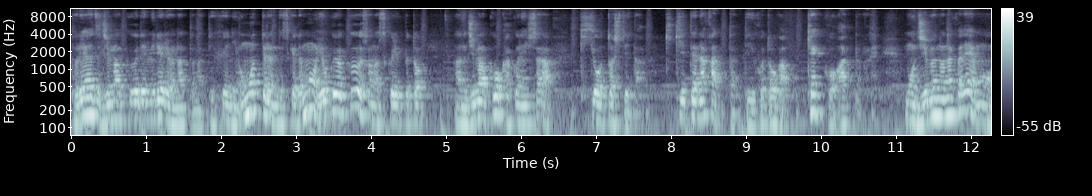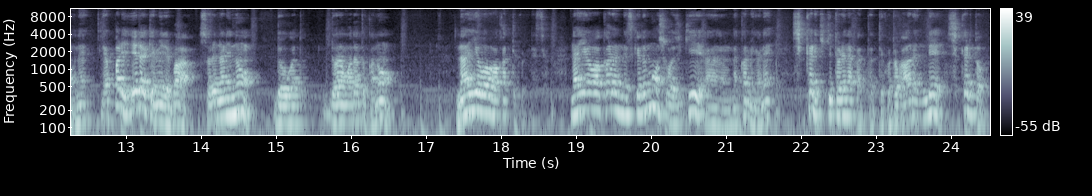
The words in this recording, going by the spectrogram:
とりあえず字幕で見れるようになったなっていうふうに思ってるんですけどもよくよくそのスクリプトあの字幕を確認したら聞き落としていた。聞けてなかったっていうことが結構あったのでもう自分の中でもうねやっぱり絵だけ見ればそれなりの動画ドラマだとかの内容は分かってくる。内容はわかるんですけども正直あの中身がねしっかり聞き取れなかったっていうことがあるんでしっかりと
